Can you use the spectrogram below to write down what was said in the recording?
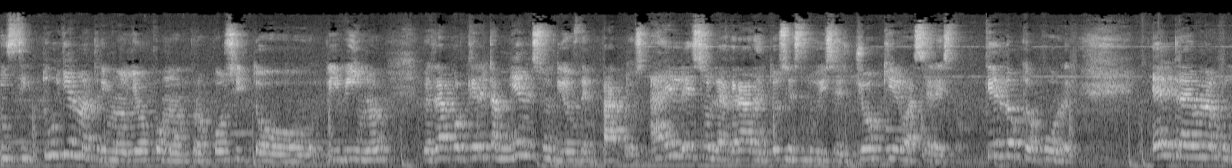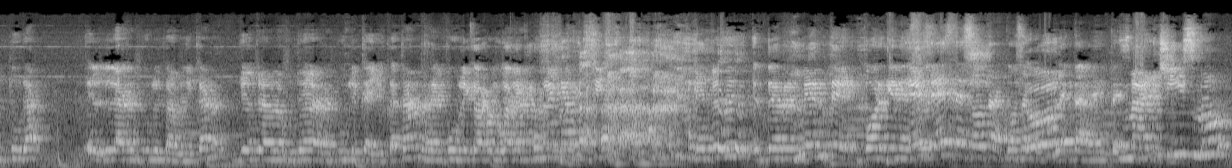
instituye el matrimonio como un propósito divino, ¿verdad? Porque Él también es un Dios de pactos. A Él eso le agrada. Entonces tú dices, yo quiero hacer esto. ¿Qué es lo que ocurre? Él trae una cultura, la República Dominicana, yo traigo una cultura de la República de Yucatán, República, República, República, sí. Entonces, de repente, Porque en el es- sureste es otra cosa completamente. machismo,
